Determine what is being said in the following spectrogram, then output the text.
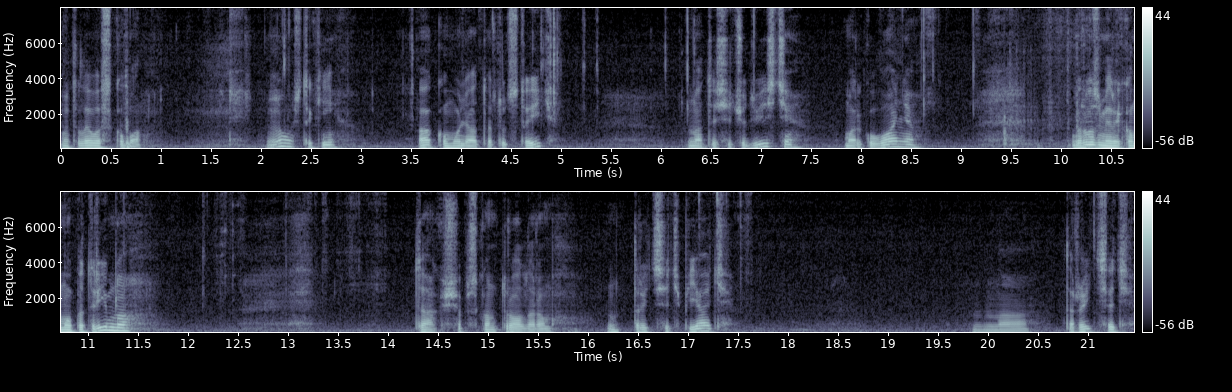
металева скоба. Ну, ось такий акумулятор тут стоїть на 1200 маркування. Розміри кому потрібно. Так, щоб з контролером ну, 35 на 30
